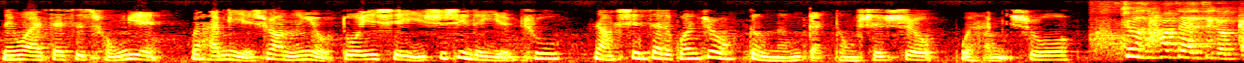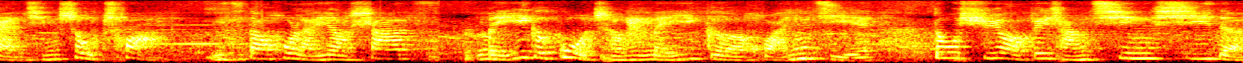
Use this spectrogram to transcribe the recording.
另外，再次重演，魏海敏也希望能有多一些仪式性的演出，让现在的观众更能感同身受。魏海敏说：“就是他在这个感情受创，一直到后来要杀子，每一个过程，每一个环节，都需要非常清晰的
